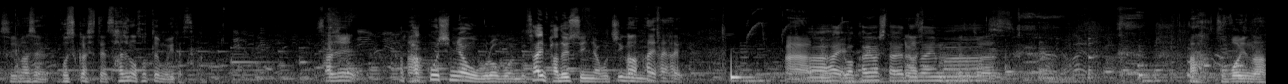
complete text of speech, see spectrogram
すいませんもしかして사진を撮ってもいいですか사진 받고 싶냐고 물어보는데 사진 받을 수 있냐고 あ 찍으면 はいはいはい 아, あ 하이, わかりました. ありがとうございます. 아, 두 번이나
